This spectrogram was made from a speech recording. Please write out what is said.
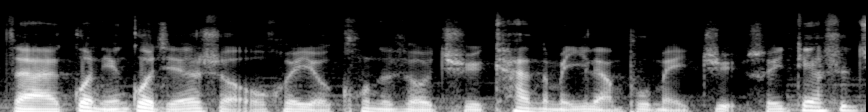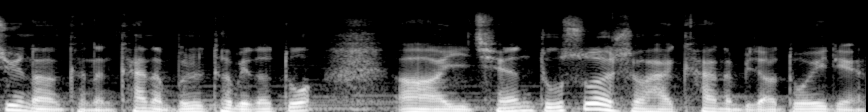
在过年过节的时候，我会有空的时候去看那么一两部美剧，所以电。电视剧呢，可能看的不是特别的多，啊，以前读书的时候还看的比较多一点。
